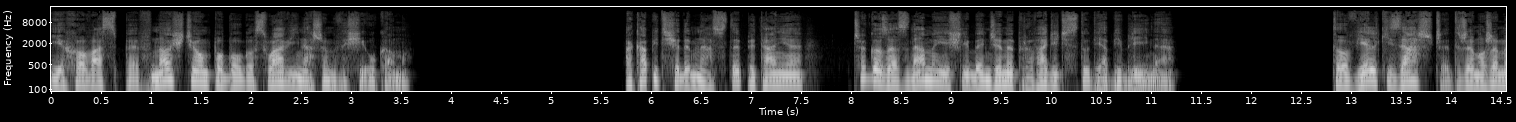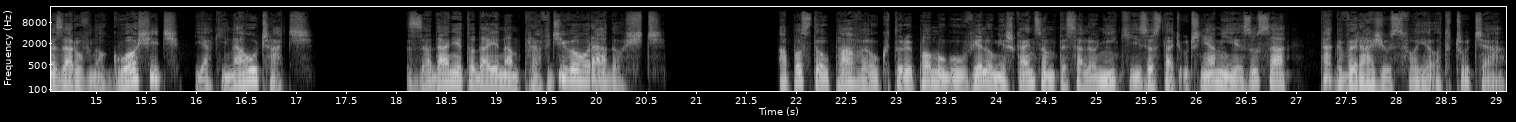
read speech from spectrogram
Jehowa z pewnością pobłogosławi naszym wysiłkom. Akapit 17. Pytanie, czego zaznamy, jeśli będziemy prowadzić studia biblijne. To wielki zaszczyt, że możemy zarówno głosić, jak i nauczać. Zadanie to daje nam prawdziwą radość. Apostoł Paweł, który pomógł wielu mieszkańcom Tesaloniki zostać uczniami Jezusa, tak wyraził swoje odczucia.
